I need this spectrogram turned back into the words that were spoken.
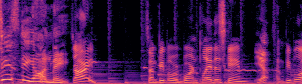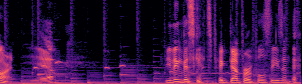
Disney on me. Sorry. Some people were born to play this game. Yep. Some people aren't. Yep. Do you think this gets picked up for a full season?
